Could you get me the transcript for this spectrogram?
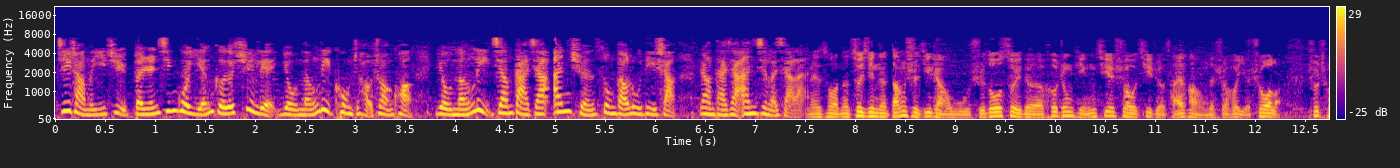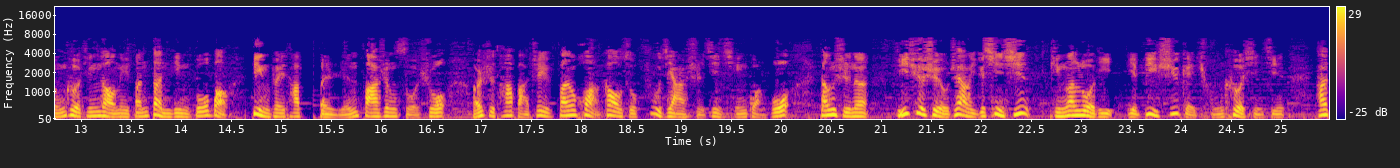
机长的一句“本人经过严格的训练，有能力控制好状况，有能力将大家安全送到陆地上”，让大家安静了下来。没错，那最近呢，当事机长五十多岁的贺中平接受记者采访的时候也说了，说乘客听到那番淡定播报，并非他本人发声所说，而是他把这番话告诉副驾驶进行广播。当时呢，的确是有这样一个信心，平安落地，也必须给乘客信心。他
